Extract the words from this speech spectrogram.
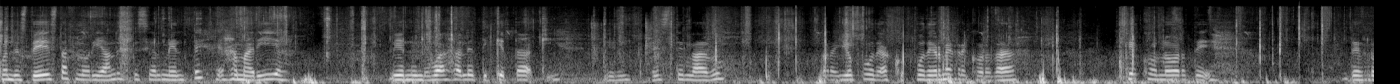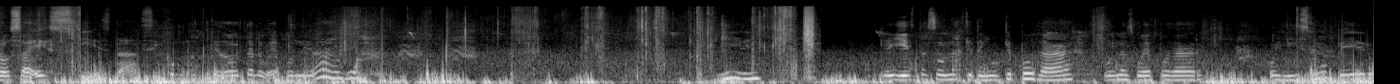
cuando esté esta floreando especialmente, es amarilla. Miren, le voy a dejar la etiqueta aquí, miren, de este lado, para yo poder, poderme recordar qué color de, de rosa es. Y está así como quedó, ahorita le voy a poner agua. Miren. Y estas son las que tengo que podar. Hoy las voy a podar hoy mismo, pero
